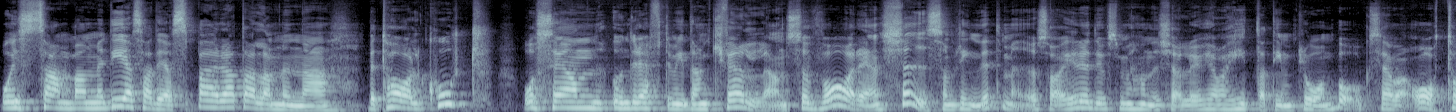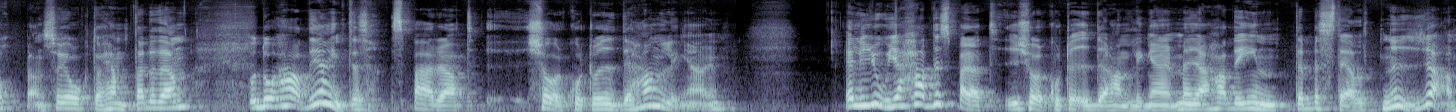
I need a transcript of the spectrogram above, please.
Och i samband med det så hade jag spärrat alla mina betalkort. Och sen under eftermiddagen, kvällen, så var det en tjej som ringde till mig och sa Är det du som är Hanne Kjell? Jag har hittat din plånbok. Så jag var åh toppen. Så jag åkte och hämtade den. Och då hade jag inte spärrat körkort och ID-handlingar. Eller jo, jag hade spärrat körkort och ID-handlingar men jag hade inte beställt nya.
